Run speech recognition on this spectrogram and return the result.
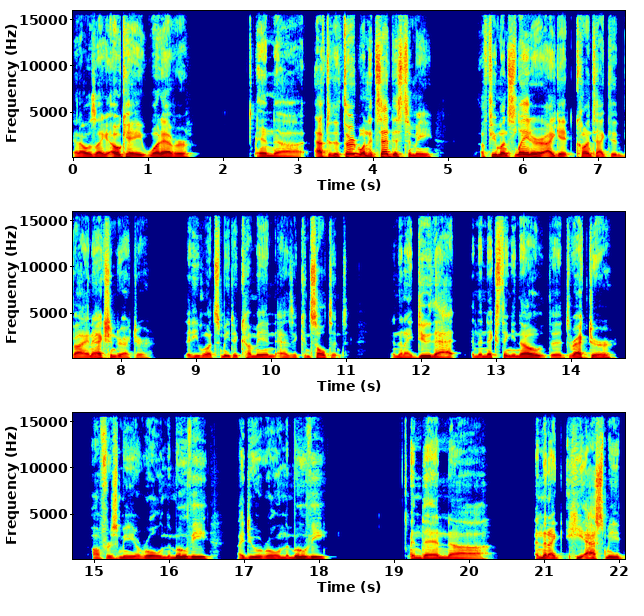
And I was like, "Okay, whatever." And, uh, after the 3rd one had said this to me, a few months later, I get contacted by an action director that he wants me to come in as a consultant. And then I do that, and the next thing you know, the director offers me a role in the movie. I do a role in the movie, and then uh, and then I he asked me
